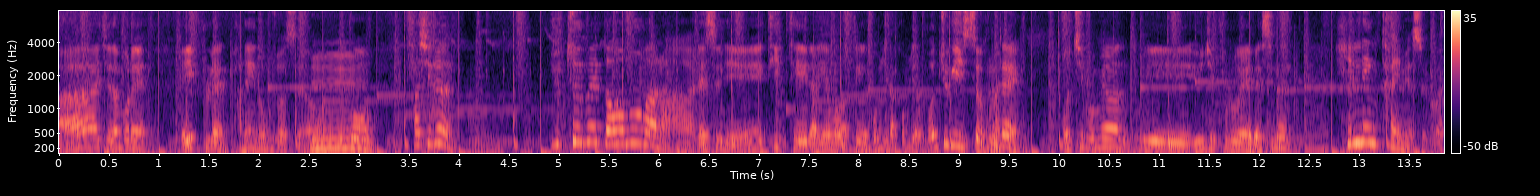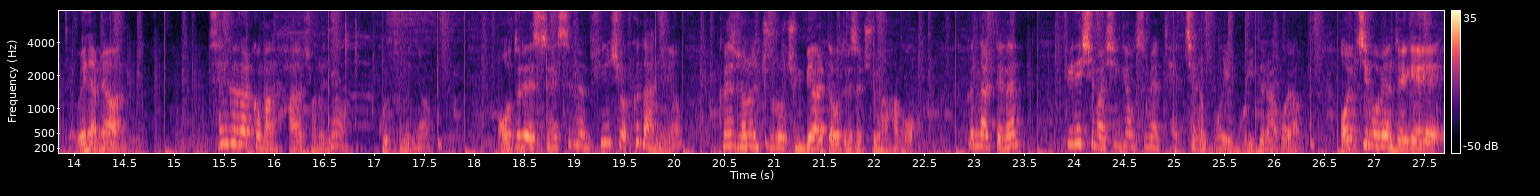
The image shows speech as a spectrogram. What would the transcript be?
아 지난번에 A 플랜 반응이 너무 좋았어요. 음. 그리고 사실은 유튜브에 너무 많아 레슨이 디테일하게 뭐 어떻게 꼼지락 꼼지락 멋지게 있어. 그런데 어찌 보면 우리 윤지 프로의 레슨은 힐링 타임이었을 것 같아요. 왜냐면 생각할 거만 아 저는요 골프는요 어드레스 했으면 피니쉬가 끝 아니에요? 그래서 저는 주로 준비할 때 어드레스 중요하고 끝날 때는 피니쉬만 신경 쓰면 대체로 볼이 모이더라고요. 어찌 보면 되게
